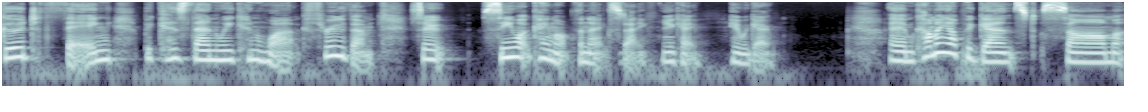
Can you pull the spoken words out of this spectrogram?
good thing because then we can work through them. So See what came up the next day. Okay, here we go. I am coming up against some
